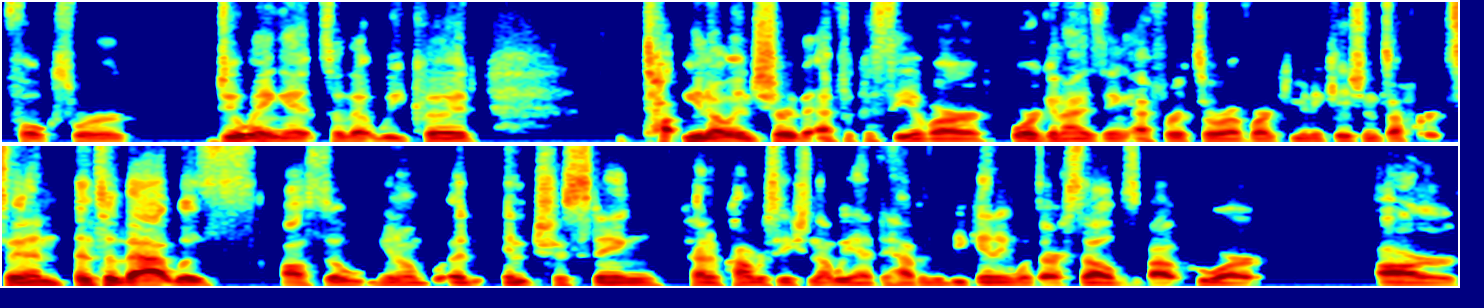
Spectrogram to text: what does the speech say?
folks were doing it so that we could you know ensure the efficacy of our organizing efforts or of our communications efforts. And and so that was also you know an interesting kind of conversation that we had to have in the beginning with ourselves about who our our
